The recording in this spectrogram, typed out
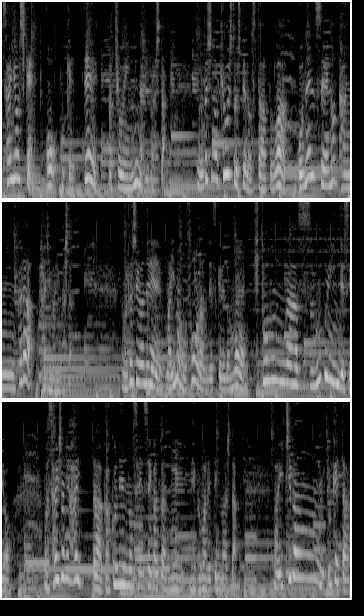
採用試験を受けて、まあ、教員になりました。私の教師としてのスタートは5年生の担任から始まりました。私はね、まあ、今もそうなんですけれども人運がすごくいいんですよ、まあ、最初に入った学年の先生方に恵まれていました、まあ、一番受けた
